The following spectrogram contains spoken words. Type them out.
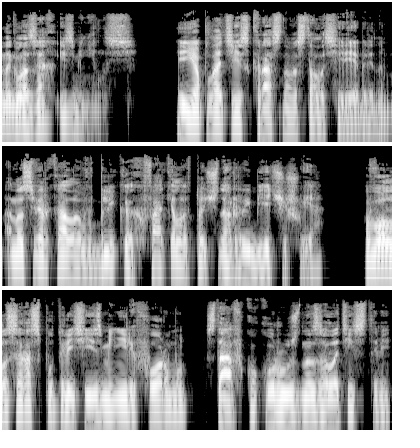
на глазах изменилась. Ее платье из красного стало серебряным, оно сверкало в бликах факелов точно рыбья чешуя. Волосы распутались и изменили форму, став кукурузно-золотистыми.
